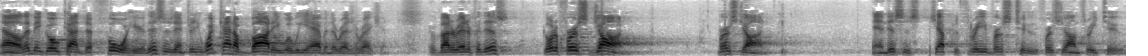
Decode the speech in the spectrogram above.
Now, let me go kind of four here. This is interesting. What kind of body will we have in the resurrection? Everybody ready for this? Go to First John. First John. And this is chapter 3, verse 2. First John 3, 2.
